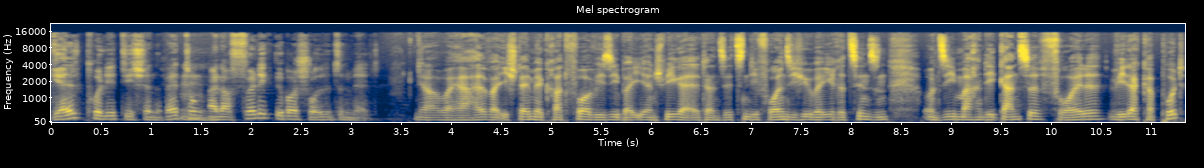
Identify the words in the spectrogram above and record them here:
geldpolitischen Rettung mhm. einer völlig überschuldeten Welt. Ja, aber Herr Halver, ich stelle mir gerade vor, wie Sie bei Ihren Schwiegereltern sitzen. Die freuen sich über Ihre Zinsen und Sie machen die ganze Freude wieder kaputt.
